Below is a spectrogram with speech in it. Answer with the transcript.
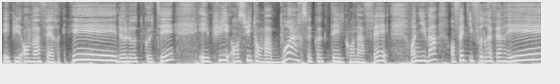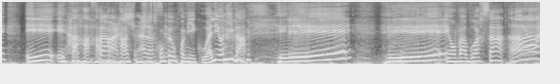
et puis on va faire et de l'autre côté, et puis ensuite on va boire ce cocktail qu'on a fait. On y va. En fait, il faudrait faire et et et ha ha ha. Je me suis Alors, trompée au premier coup. Allez, on y va. Et et et on va boire ça. Ah.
